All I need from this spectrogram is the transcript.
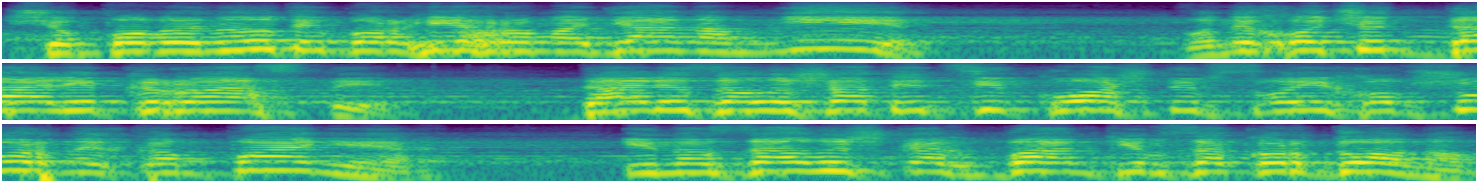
Щоб повернути борги громадянам? Ні. Вони хочуть далі красти, далі залишати ці кошти в своїх офшорних компаніях і на залишках банків за кордоном.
